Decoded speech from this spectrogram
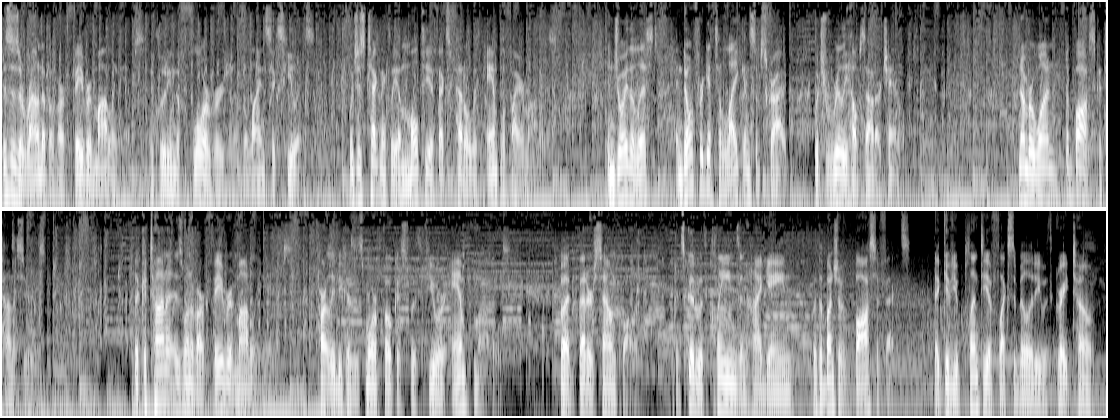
This is a roundup of our favorite modeling amps, including the floor version of the Line 6 Helix, which is technically a multi-effects pedal with amplifier models. Enjoy the list, and don't forget to like and subscribe, which really helps out our channel. Number 1. The Boss Katana Series. The Katana is one of our favorite modeling amps, partly because it's more focused with fewer amp models, but better sound quality. It's good with cleans and high gain, with a bunch of boss effects that give you plenty of flexibility with great tone.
